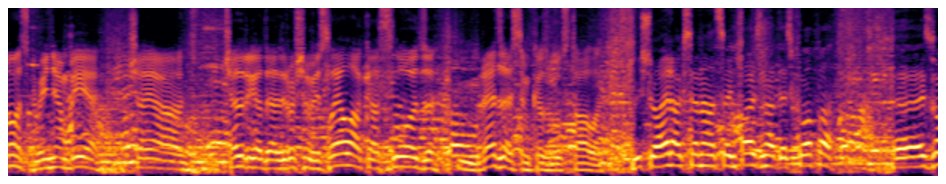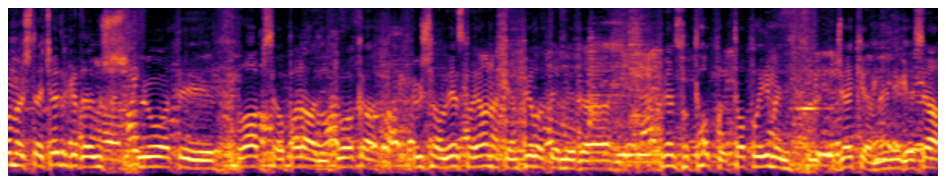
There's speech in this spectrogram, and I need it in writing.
cepuru nos. Viņam bija šajā četrgadē droši vien vislielākā slodze. Redzēsim, kas būs tālāk. Viņš vairāk sanāca viņi pazināties kopā. Eh, es domāju, ka šajā četrgadē viņš ļoti labi sev parādīja to, ka viņš no viens no jaunākajiem pilotiem ir eh, viens no top, top līmeņa džekiem. Vienīgais, jā,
